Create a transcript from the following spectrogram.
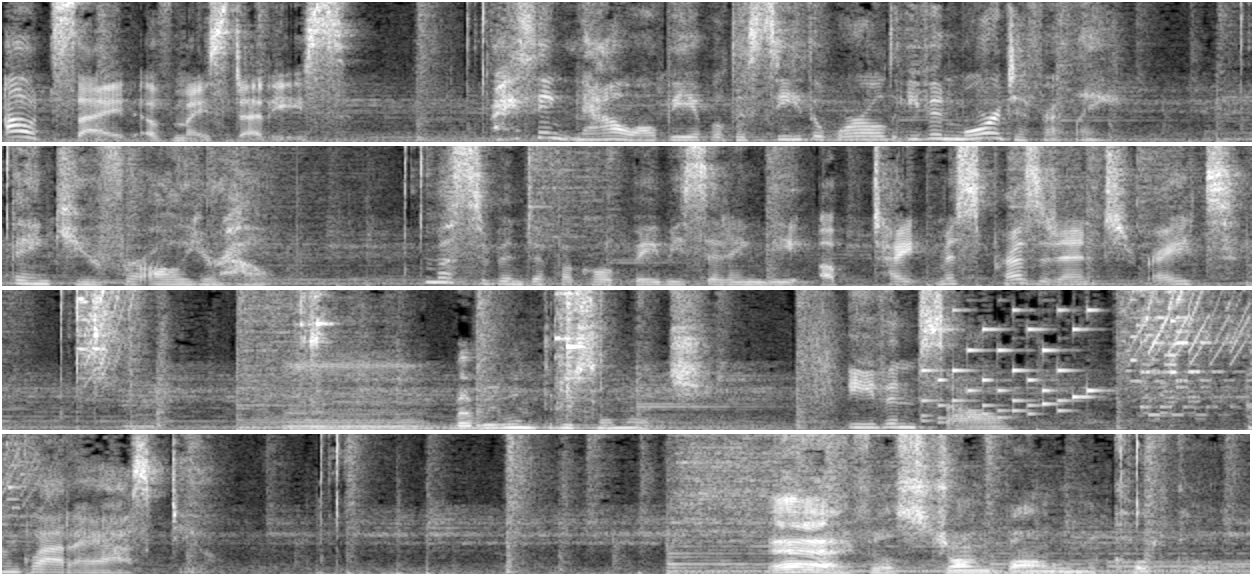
outside of my studies. I think now I'll be able to see the world even more differently. Thank you for all your help. Must have been difficult babysitting the uptight Miss President, right? Mm, but we went through so much. Even so, I'm glad I asked you. Yeah, I feel a strong bond with Makoto.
